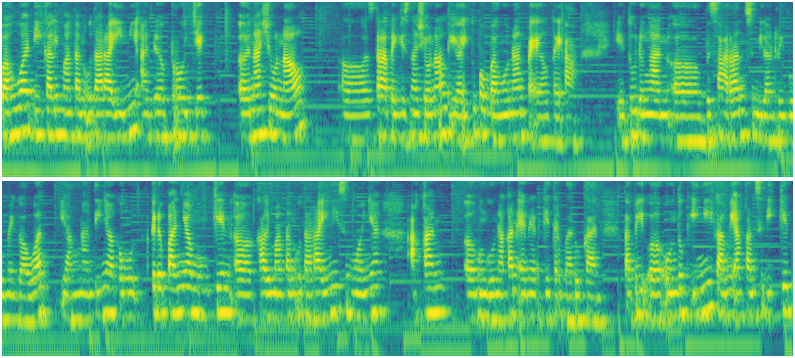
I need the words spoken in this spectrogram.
bahwa di Kalimantan Utara ini ada proyek uh, nasional uh, strategis nasional yaitu pembangunan PLTA itu dengan uh, besaran 9.000 megawatt yang nantinya ke depannya mungkin uh, Kalimantan Utara ini semuanya akan uh, menggunakan energi terbarukan. Tapi uh, untuk ini kami akan sedikit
